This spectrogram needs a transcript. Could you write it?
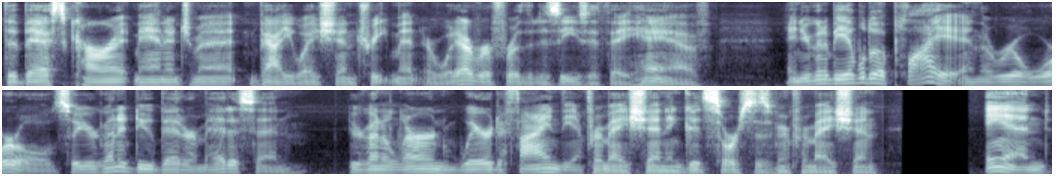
the best current management, evaluation, treatment, or whatever for the disease that they have. And you're going to be able to apply it in the real world. So you're going to do better medicine. You're going to learn where to find the information and good sources of information. And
